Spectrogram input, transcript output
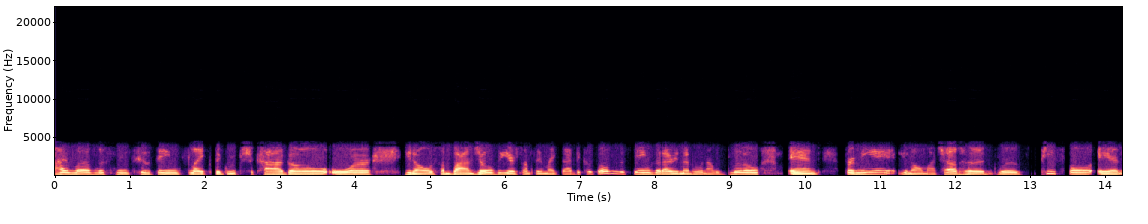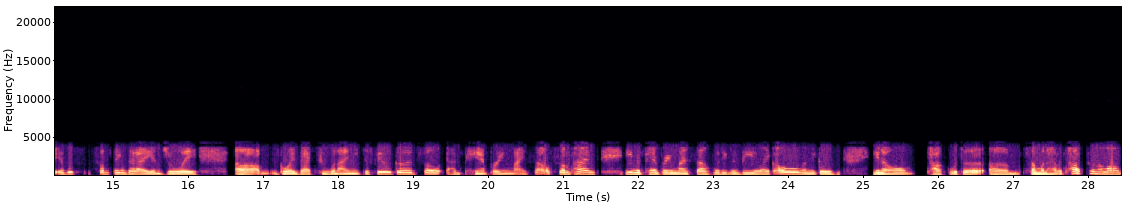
I love listening to things like the group Chicago or, you know, some Bon Jovi or something like that because those are the things that I remember when I was little. And for me, you know, my childhood was peaceful and it was something that I enjoy um going back to when I need to feel good. So I'm pampering myself. Sometimes even pampering myself would even be like, Oh, let me go you know, talk with a um someone I haven't talked to in a long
